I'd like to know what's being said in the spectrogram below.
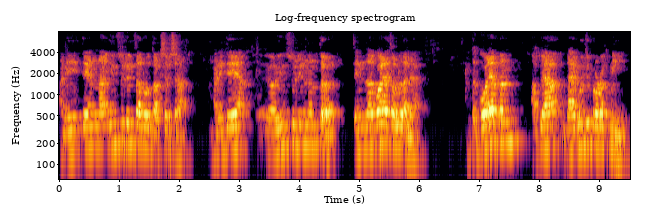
आणि त्यांना इन्सुलिन चालू होता अक्षरशः. आणि ते इन्सुलिन नंतर त्यांना गोळ्या चालू झाल्या. तर गोळ्या पण आपल्या डायबोजी प्रोडक्टनी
